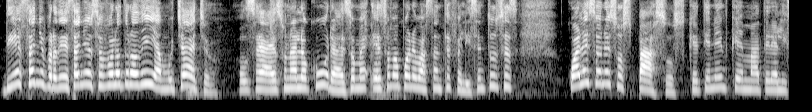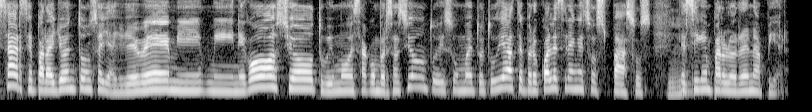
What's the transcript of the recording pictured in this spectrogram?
10 años, pero 10 años, eso fue el otro día, muchacho. O sea, es una locura. Eso me, eso me pone bastante feliz. Entonces, ¿cuáles son esos pasos que tienen que materializarse para yo entonces ya? Yo llevé mi, mi negocio, tuvimos esa conversación, tú hiciste un método, estudiaste, pero ¿cuáles serían esos pasos que siguen para Lorena Pierre?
